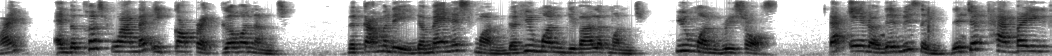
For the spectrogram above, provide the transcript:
right? And the third one, that is corporate governance the company, the management, the human development, human resource. That area they're missing. They just have very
